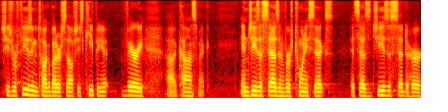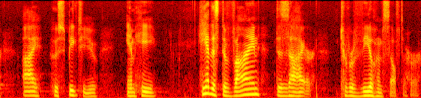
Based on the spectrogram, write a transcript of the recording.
She's refusing to talk about herself, she's keeping it very uh, cosmic. And Jesus says in verse 26, it says, Jesus said to her, I who speak to you am he. He had this divine desire to reveal himself to her.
